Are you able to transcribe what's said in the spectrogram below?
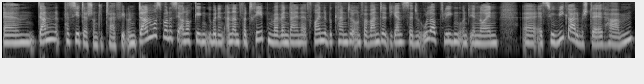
ähm, dann passiert da schon total viel. Und dann muss man das ja auch noch gegenüber den anderen vertreten, weil wenn deine Freunde, Bekannte und Verwandte die ganze Zeit in Urlaub fliegen und ihren neuen äh, SUV gerade bestellt haben,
